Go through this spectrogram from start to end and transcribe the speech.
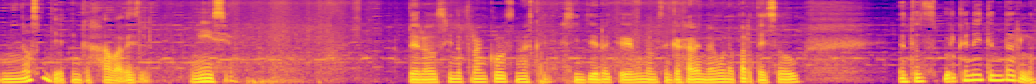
no sentía que encajaba desde el inicio. Pero siendo francos, no es que sintiera que una vez encajara en alguna parte, so. Entonces, ¿por qué no intentarlo?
